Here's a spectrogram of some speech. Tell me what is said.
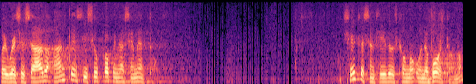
fue rechazado antes de su propio nacimiento. Cierto sentido es como un aborto, ¿no?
